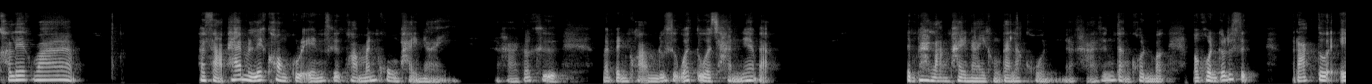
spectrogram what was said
เขาเรียกว่า ภาษาแพทย์มันเรียก congruence คือความมั่นคงภายในนะคะ ก็คือมันเป็นความรู้สึกว่าตัวฉันเนี่ยแบบ เป็นพลังภายในของแต่ละคนนะคะ ซึ่งต่างคนบางบางคนก็รู้สึกรักตัวเอ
